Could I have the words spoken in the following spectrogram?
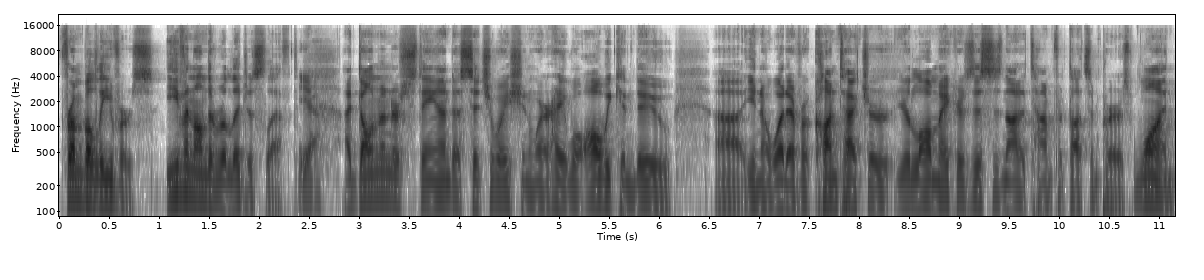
from believers, even on the religious left. Yeah. I don't understand a situation where, hey, well, all we can do, uh, you know, whatever, contact your your lawmakers. This is not a time for thoughts and prayers. One,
